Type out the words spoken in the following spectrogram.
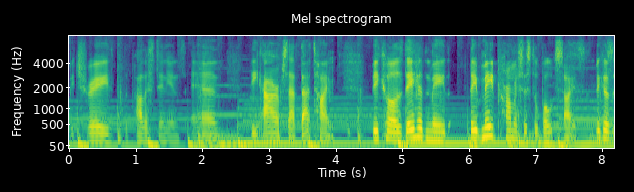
betrayed the palestinians and the arabs at that time because they had made they made promises to both sides because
